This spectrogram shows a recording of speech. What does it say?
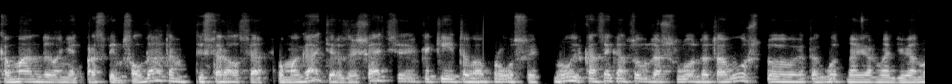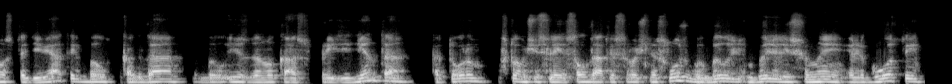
командования к простым солдатам. Ты старался помогать и разрешать э, какие-то вопросы. Ну и в конце концов дошло до того, что это год, наверное, 99-й был, когда был издан указ президента, которым в том числе и солдаты срочной службы были, были лишены льготы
